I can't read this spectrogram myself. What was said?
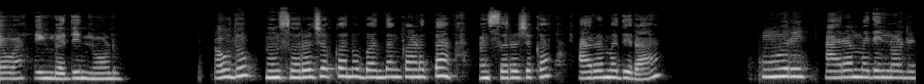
ಯವ ಹಿಂಗದೀನ್ ನೋಡು. ಹೌದು ಹ್ಮ್ ಸರೋಜಕ್ಕನು ಬಂದಂಗ್ ಕಾಣುತ್ತಾ? ಸರೋಜಕ್ಕ ಆರಾಮದಿರಾ? ಹ್ಞೂ ರೀ ಆರಾಮದೀನಿ ನೋಡ್ರಿ.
